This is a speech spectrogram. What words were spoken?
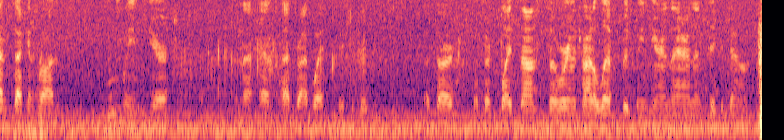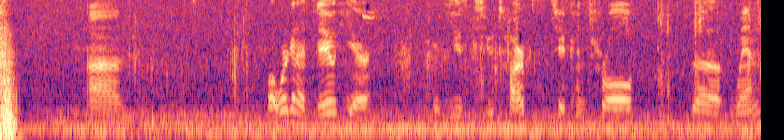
10 second run between here and that, and that driveway, basically. That's our that's our flight zone. So we're gonna try to lift between here and there and then take it down. Um, what we're gonna do here is use two tarps to control the wind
